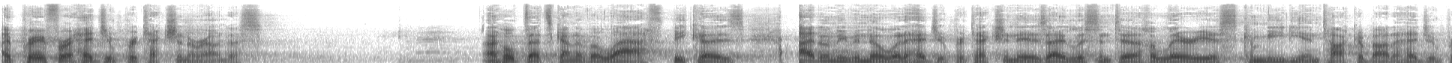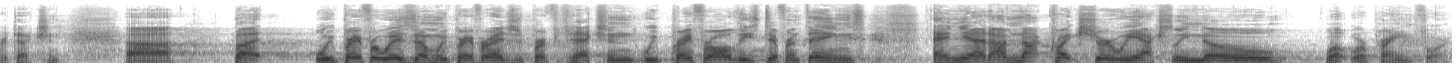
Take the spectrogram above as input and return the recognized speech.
I pray for a hedge of protection around us. I hope that's kind of a laugh because I don't even know what a hedge of protection is. I listened to a hilarious comedian talk about a hedge of protection. Uh, but we pray for wisdom, we pray for hedges of protection, we pray for all these different things, and yet I'm not quite sure we actually know what we're praying for.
